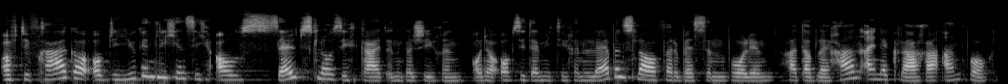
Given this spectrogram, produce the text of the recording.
Auf die Frage, ob die Jugendlichen sich aus Selbstlosigkeit engagieren oder ob sie damit ihren Lebenslauf verbessern wollen, hat Ableihan eine klare Antwort.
